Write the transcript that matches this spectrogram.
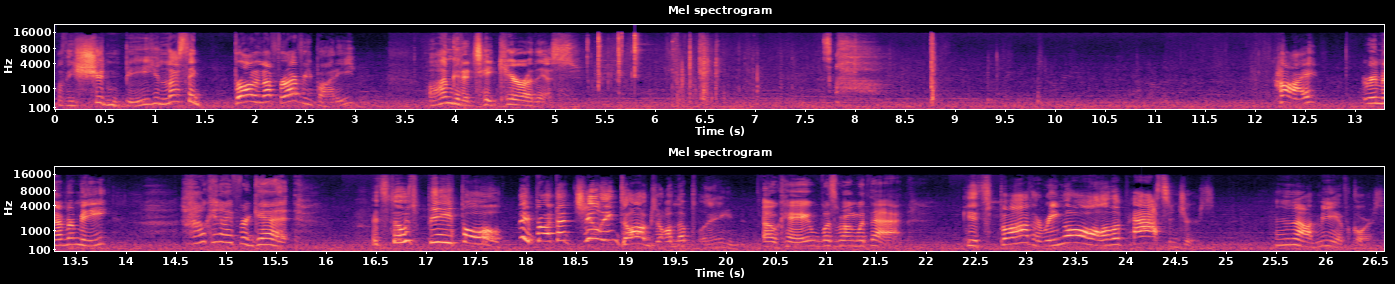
Well, they shouldn't be, unless they brought enough for everybody. Well, I'm gonna take care of this. Hi, remember me? How can I forget? It's those people! They brought the chili dogs on the plane. Okay, what's wrong with that? It's bothering all the passengers. Not me, of course.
